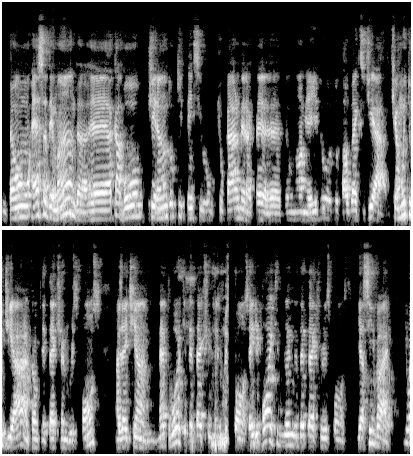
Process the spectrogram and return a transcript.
Então, essa demanda é, acabou gerando que tem o que o Garner até é, deu o nome aí do, do tal do XDR. Tinha muito DR, então Detection Response, mas aí tinha Network Detection Response, Endpoint Detection Response, e assim vai. E o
